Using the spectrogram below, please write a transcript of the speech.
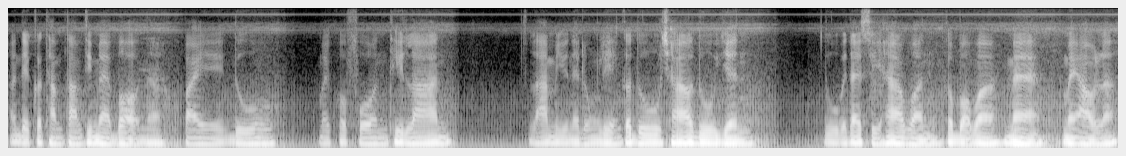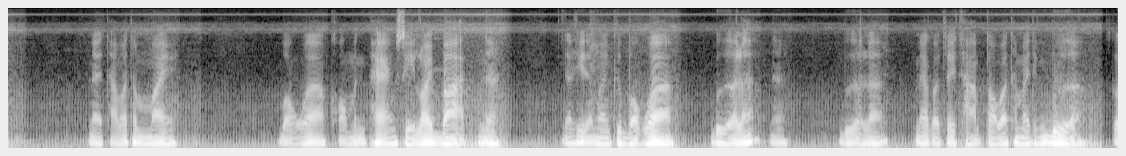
อันเด็กก็ทำตามที่แม่บอกนะ ไปดูไมโครโฟนที่ร้าน ร้านมาอยู่ในโรงเรียนก็ดูเช้าดูเย็น ดูไปได้สี่ห้าวัน ก็บอกว่าแม่ไม่เอาละแม่ถามว่าทำไม บอกว่าของมันแพง 400 บาทนะและที่สำคัญคือบอกว่าเบื่อละนะเบื่อละแม่ก็เลยถามต่อว่าทำไมถึงเบื่อ ก็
